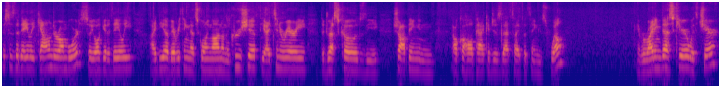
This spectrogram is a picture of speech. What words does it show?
This is the daily calendar on board, so you all get a daily idea of everything that's going on on the cruise ship, the itinerary, the dress codes, the shopping and alcohol packages, that type of thing as well. You have a writing desk here with chair.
